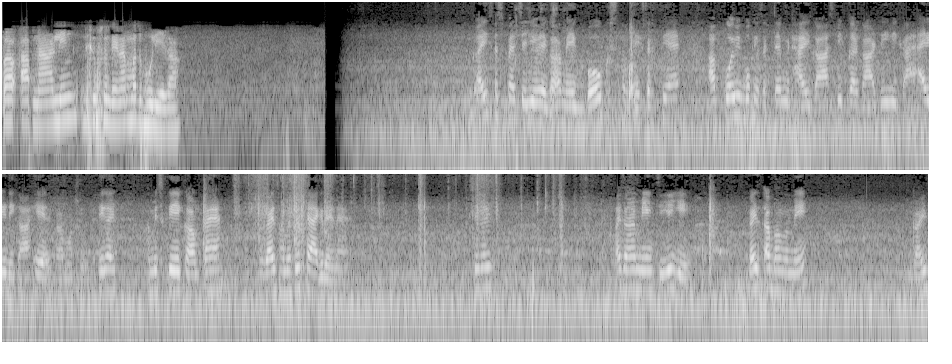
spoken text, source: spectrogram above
पर आप ना लिंक डिस्क्रिप्शन देना मत भूलिएगा। गाइस सबसे पहले चाहिए होगा हमें एक बॉक्स हम देख सकते हैं। आप कोई भी बॉक्स ले सकते हैं, मिठाई का स्पीकर का टीवी का एलईडी का हेयर का मशीन ठीक है हम इसके काम का है। तो गाइस हमें इसे फेंक देना है। ठीक है गाइस हमें मेन चाहिए ये। गाइस अब हम हमें गाइस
